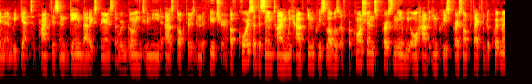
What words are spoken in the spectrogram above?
in and we get to practice and gain that experience that we're going to need as doctors in the future. Of course, at the same time, we have increased levels of precautions. Personally, we all have increased personal protective equipment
